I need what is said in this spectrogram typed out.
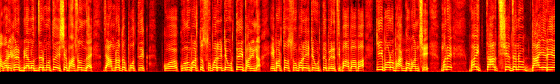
আবার এখানে বেলজ্জার মতো এসে ভাষণ দেয় যে আমরা তো প্রত্যেক কোনোবার তো সুপার এইটে উঠতেই পারি না। এবার তো সুপার এইটে উঠতে পেরেছি। বা বা বা, কী বড় ভাগ্যবান সে। মানে ভাই, তার সে যেন দায় এড়িয়ে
